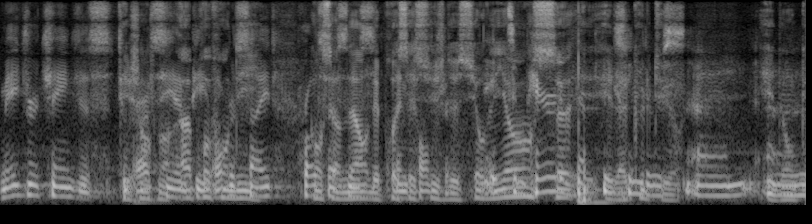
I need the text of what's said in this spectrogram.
major changes to des changements RCMP approfondis oversight, concernant processes, les and processus de culture. surveillance It's imperative that et, et la police culture. leaders um, Et donc,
